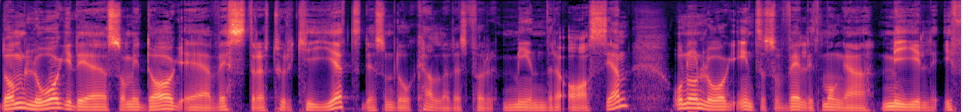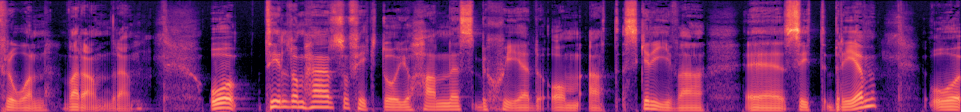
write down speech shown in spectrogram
de låg i det som idag är västra Turkiet, det som då kallades för mindre Asien. Och de låg inte så väldigt många mil ifrån varandra. Och till de här så fick då Johannes besked om att skriva eh, sitt brev. Och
